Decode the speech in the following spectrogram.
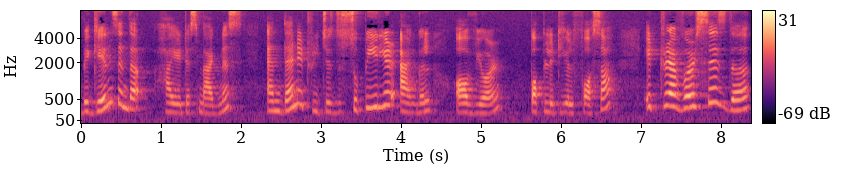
begins in the hiatus magnus and then it reaches the superior angle of your popliteal fossa. It traverses the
